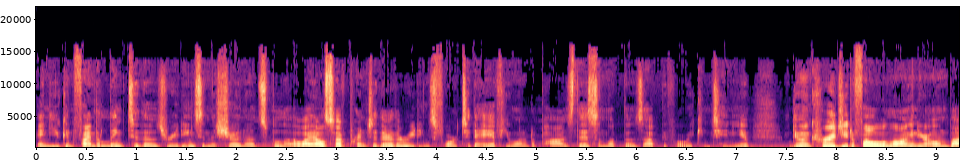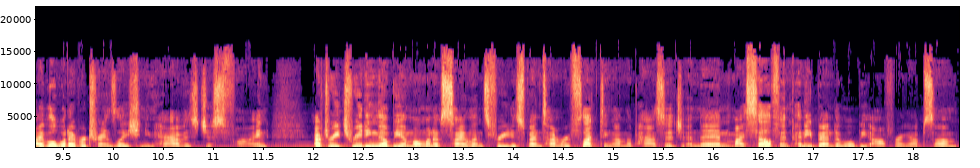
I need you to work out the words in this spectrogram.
and you can find a link to those readings in the show notes below. I also have printed there the readings for today if you wanted to pause this and look those up before we continue. I do encourage you to follow along in your own Bible. Whatever translation you have is just fine. After each reading, there'll be a moment of silence for you to spend time reflecting on the passage, and then myself and Penny Benda will be offering up some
